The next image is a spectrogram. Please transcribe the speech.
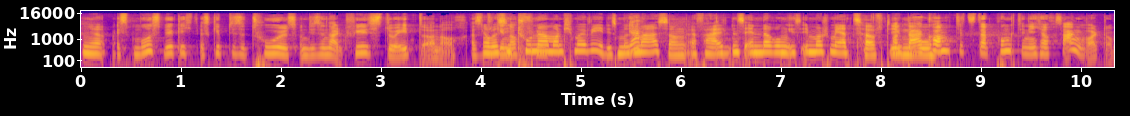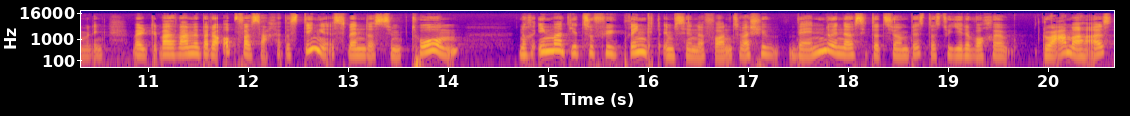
Ja. Es muss wirklich, es gibt diese Tools und die sind halt viel straighter noch. Also Aber sie tun auch manchmal weh, das muss Ja. man auch sagen. Eine Verhaltensänderung ist immer schmerzhaft Und irgendwo. da kommt jetzt der Punkt, den ich auch sagen wollte unbedingt. Weil da waren wir bei der Opfersache. Das Ding ist, wenn das Symptom noch immer dir zu viel bringt im Sinne von, zum Beispiel, wenn du in der Situation bist, dass du jede Woche Drama hast,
